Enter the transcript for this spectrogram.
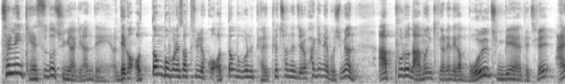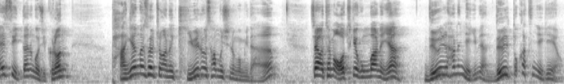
틀린 개수도 중요하긴 한데 내가 어떤 부분에서 틀렸고 어떤 부분을 별표 쳤는지를 확인해 보시면 앞으로 남은 기간에 내가 뭘 준비해야 될지를 알 수 있다는 거지. 그런 방향을 설정하는 기회로 삼으시는 겁니다. 자, 그렇다면 어떻게 공부하느냐? 늘 하는 얘기입니다. 늘 똑같은 얘기예요.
